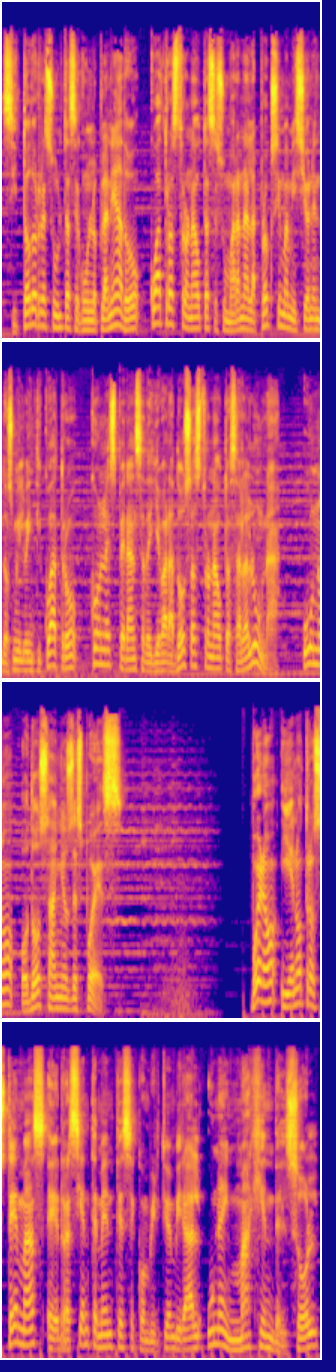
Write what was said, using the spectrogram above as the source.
Si todo resulta según lo planeado, cuatro astronautas se sumarán a la próxima misión en 2024 con la esperanza de llevar a dos astronautas a la Luna, uno o dos años después. Bueno, y en otros temas, eh, recientemente se convirtió en viral una imagen del Sol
